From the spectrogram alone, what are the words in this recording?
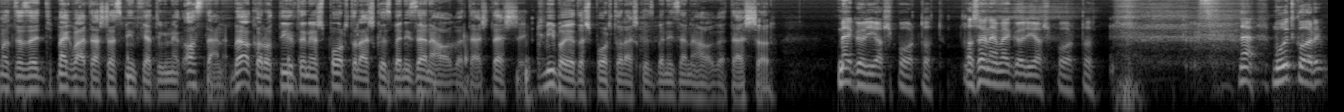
Hát ez egy megváltás lesz mindkettőnknek. Aztán be akarod tiltani a sportolás közbeni zenehallgatást, tessék. Mi bajod a sportolás közbeni zenehallgatással? Megöli a sportot. A zene megöli a sportot. Ne, múltkor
